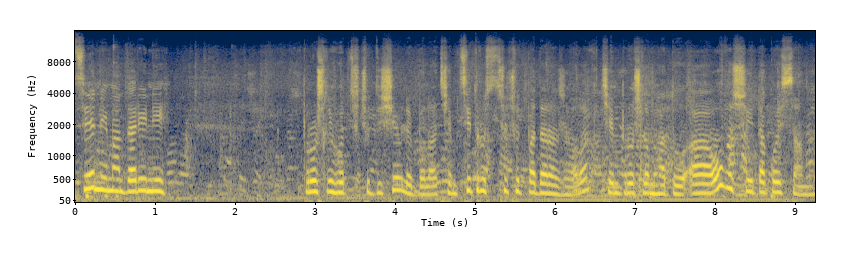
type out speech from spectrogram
Цены мандарины прошлый год чуть-чуть дешевле было, чем цитрус чуть-чуть подорожало, чем в прошлом году. А овощи такой самый,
